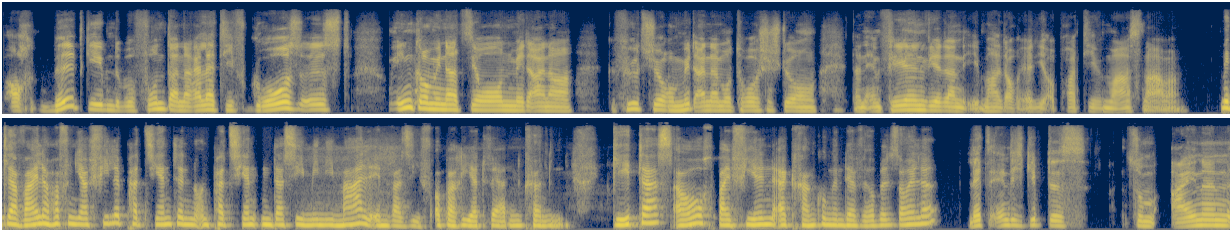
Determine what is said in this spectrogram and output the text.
auch bildgebende Befund dann relativ groß ist, in Kombination mit einer Gefühlsstörung, mit einer motorischen Störung, dann empfehlen wir dann eben halt auch eher die operative Maßnahme. Mittlerweile hoffen ja viele Patientinnen und Patienten, dass sie minimalinvasiv operiert werden können. Geht das auch bei vielen Erkrankungen der Wirbelsäule? Letztendlich gibt es zum einen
